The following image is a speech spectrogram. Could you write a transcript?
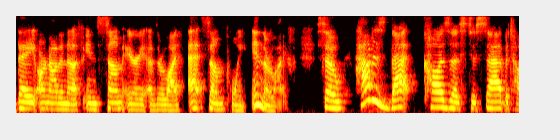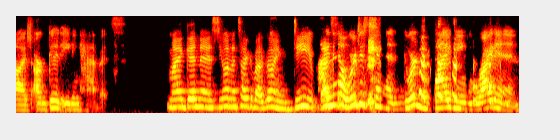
they are not enough in some area of their life at some point in their life. So how does that cause us to sabotage our good eating habits my goodness, you want to talk about going deep? That's I know. we're just gonna we're diving right in.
